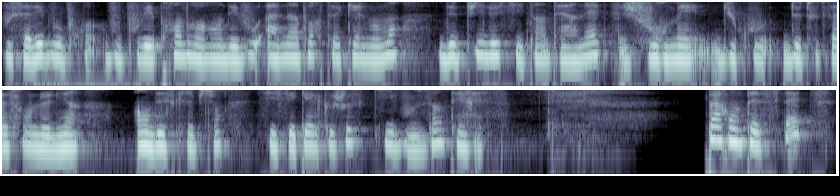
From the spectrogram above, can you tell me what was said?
vous savez que vous, vous pouvez prendre rendez-vous à n'importe quel moment depuis le site internet. Je vous remets du coup de toute façon le lien en description si c'est quelque chose qui vous intéresse. Parenthèse faite,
